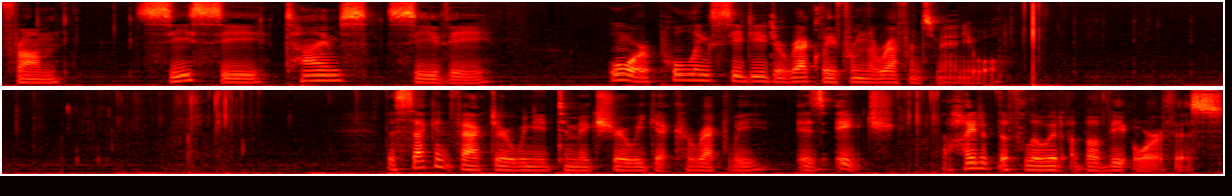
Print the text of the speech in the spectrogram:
from CC times CV or pulling CD directly from the reference manual. The second factor we need to make sure we get correctly is H, the height of the fluid above the orifice.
